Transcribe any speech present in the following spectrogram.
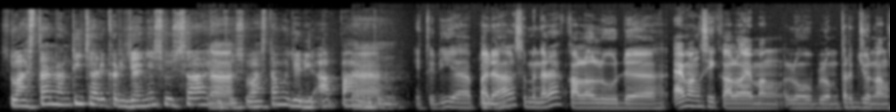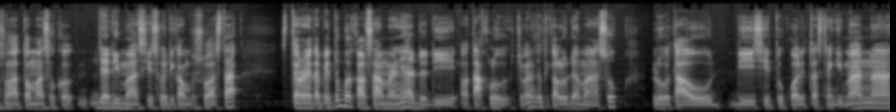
swasta nanti cari kerjanya susah Nah. gitu. Swasta mau jadi apa Nah, gitu. itu dia. Padahal sebenarnya kalau lu udah emang sih kalau emang lu belum terjun langsung atau masuk ke jadi mahasiswa di kampus swasta, stereotip itu bakal samanya ada di otak lu. Cuman ketika lu udah masuk, lu tahu di situ kualitasnya gimana,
